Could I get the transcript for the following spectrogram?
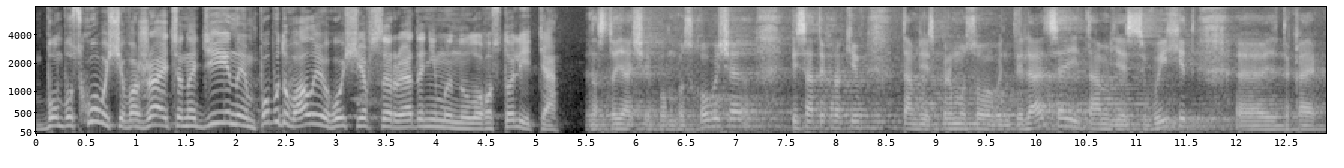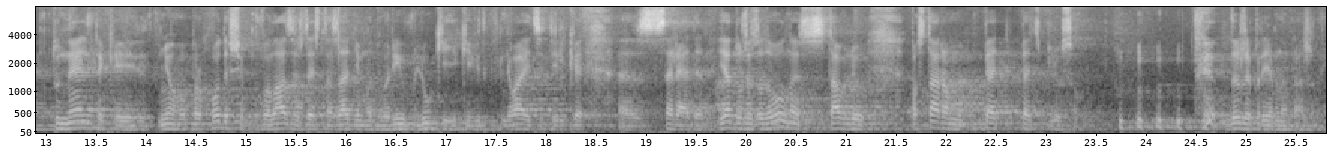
Бомбосховище вважається надійним. Побудували його ще всередині минулого століття. Настояще бомбосховище 50-х років. Там є примусова вентиляція, і там є вихід, е, така як тунель, такий. В нього проходиш і вилазиш десь на задньому дворі в люки, які відкриваються тільки е, зсередини. Я дуже задоволений, ставлю по-старому 5, 5 з плюсом. Дуже приємно вражений.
